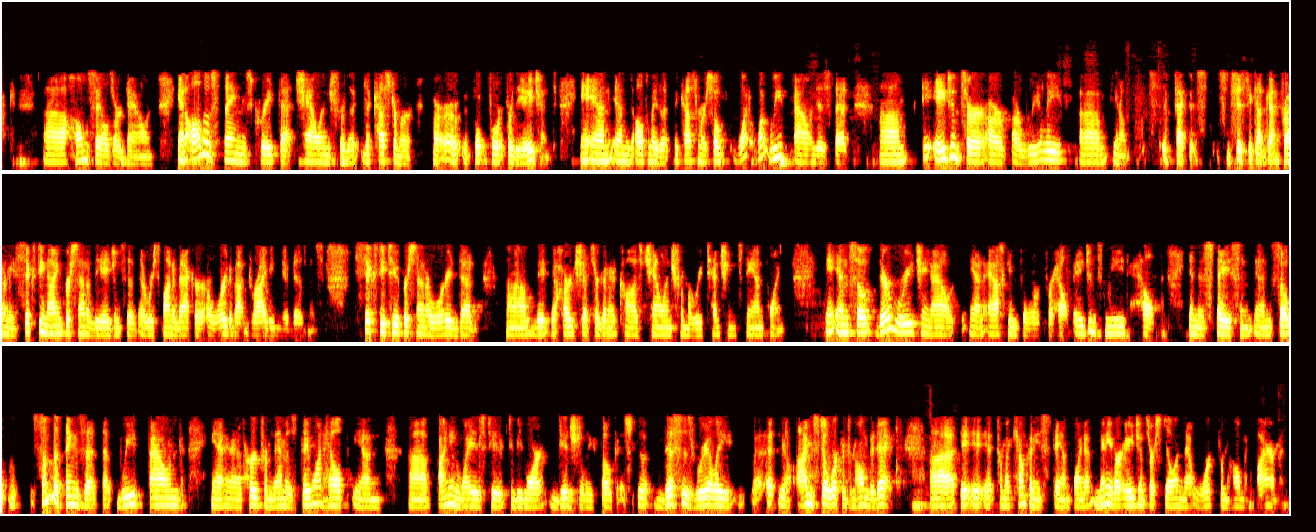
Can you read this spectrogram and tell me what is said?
Uh, home sales are down and all those things create that challenge for the, the customer or, for, for, for the agent and, and ultimately the, the customer. So what, what we found is that, um, agents are, are, are really, um, you know, in fact, statistic I've got in front of me, 69% of the agents that are responded back are, are worried about driving new business. 62% are worried that um, the, the hardships are going to cause challenge from a retention standpoint. And so they're reaching out and asking for, for help. Agents need help in this space. And, and so some of the things that, that we've found and I've heard from them is they want help in uh, finding ways to, to be more digitally focused. This is really, uh, you know, I'm still working from home today. Uh, it, it, from a company standpoint, many of our agents are still in that work from home environment.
